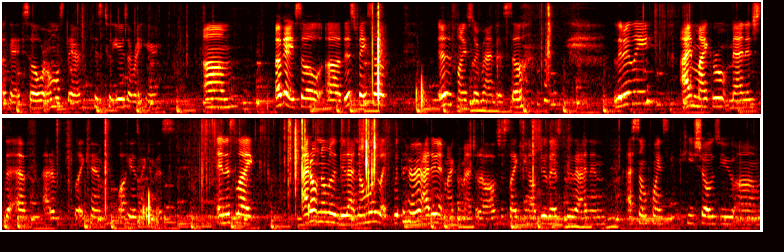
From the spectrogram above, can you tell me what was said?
Okay, so we're almost there. His two ears are right here. Um, okay, so uh, this face up, there's a funny story behind this. So, literally, I micromanaged the F out of like him while he was making this. And it's like, I don't normally do that. Normally, like with her, I didn't micromanage at all. I was just like, you know, do this, do that, and then at some points he shows you um,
